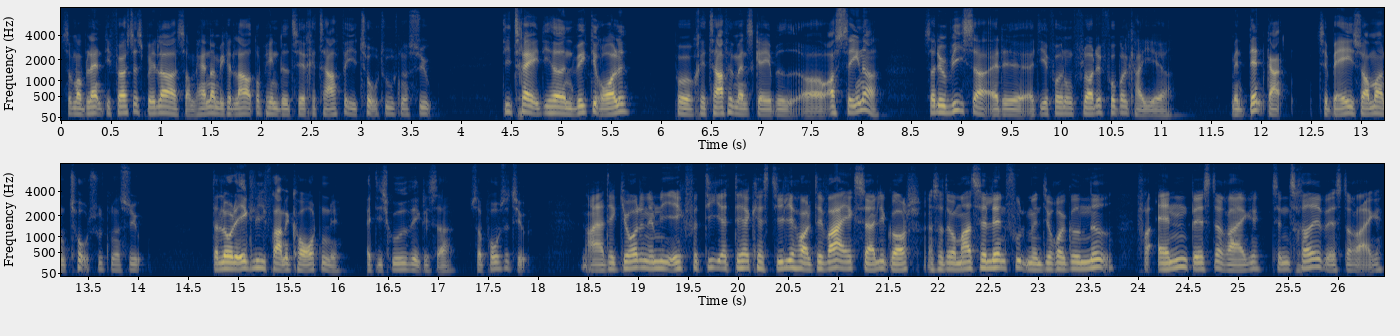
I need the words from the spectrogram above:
som var blandt de første spillere, som han og Michael Laudrup hentede til Getafe i 2007. De tre de havde en vigtig rolle på Getafe-mandskabet, og også senere, så det jo vist sig, at, øh, at de har fået nogle flotte fodboldkarrierer. Men dengang, tilbage i sommeren 2007, der lå det ikke lige frem i kortene, at de skulle udvikle sig så positivt. Nej, det gjorde det nemlig ikke, fordi at det her Castilla-hold, det var ikke særlig godt. Altså, det var meget talentfuldt, men de rykkede ned fra anden bedste række til den tredje bedste række.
